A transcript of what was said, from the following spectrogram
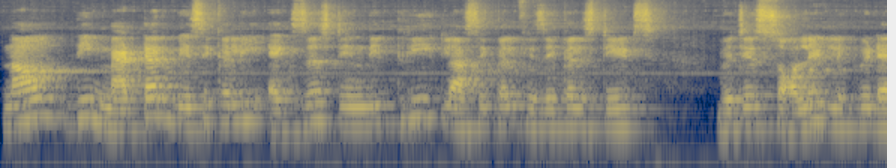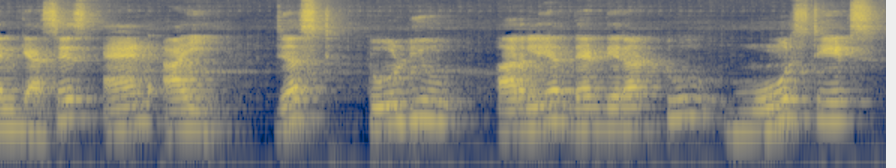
Now the matter basically exists in the three classical physical states which is solid liquid and gases. And i just told you earlier that there are two more states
